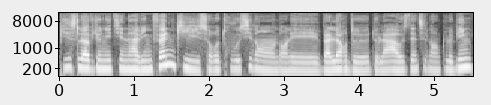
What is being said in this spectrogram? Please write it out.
peace, love, unity and having fun, qui se retrouvent aussi dans, dans les valeurs de, de la house dance et dans le clubbing,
